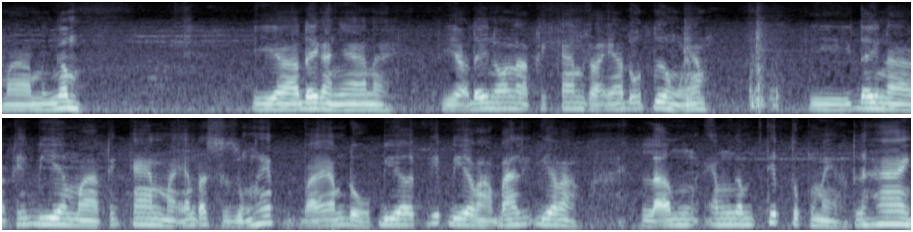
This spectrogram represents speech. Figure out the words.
mà mình ngâm. Thì ờ, đây cả nhà này thì ở đây nó là cái can GE đỗ tương của em thì đây là cái bia mà cái can mà em đã sử dụng hết và em đổ bia tiếp bia vào 3 lít bia vào là em, em ngâm tiếp tục mẻ thứ hai.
